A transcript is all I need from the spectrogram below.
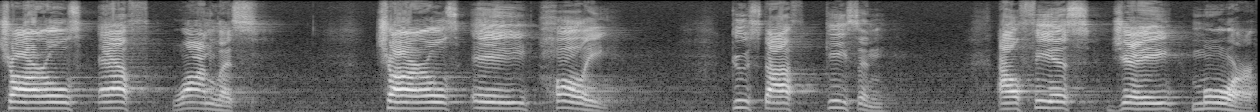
Charles F. Wanless, Charles A. Hawley, Gustav Giesen, Alpheus J. Moore,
